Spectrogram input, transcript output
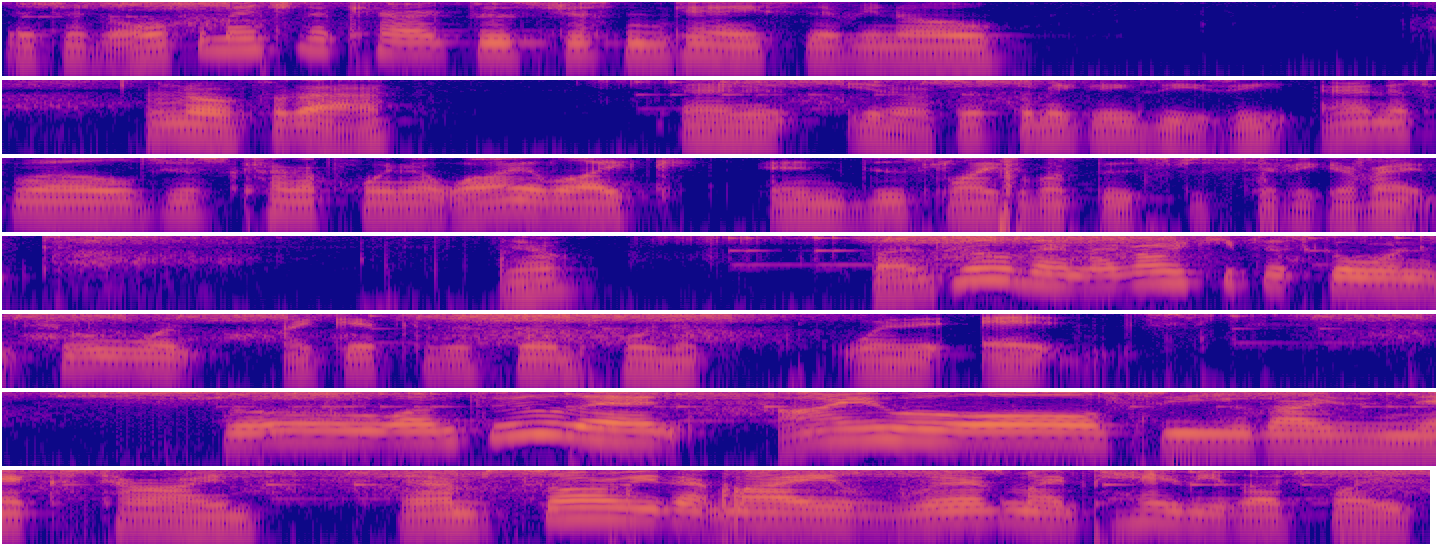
Let's just also mention the characters just in case if you know, you know, for that. And, it, you know, just to make things easy. And as well, just kind of point out what I like and dislike about this specific event. You know? But until then, going to keep this going until when I get to the certain point of when it ends. So, until then, I will all see you guys next time. And I'm sorry that my Where's My Perry Let's Play is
